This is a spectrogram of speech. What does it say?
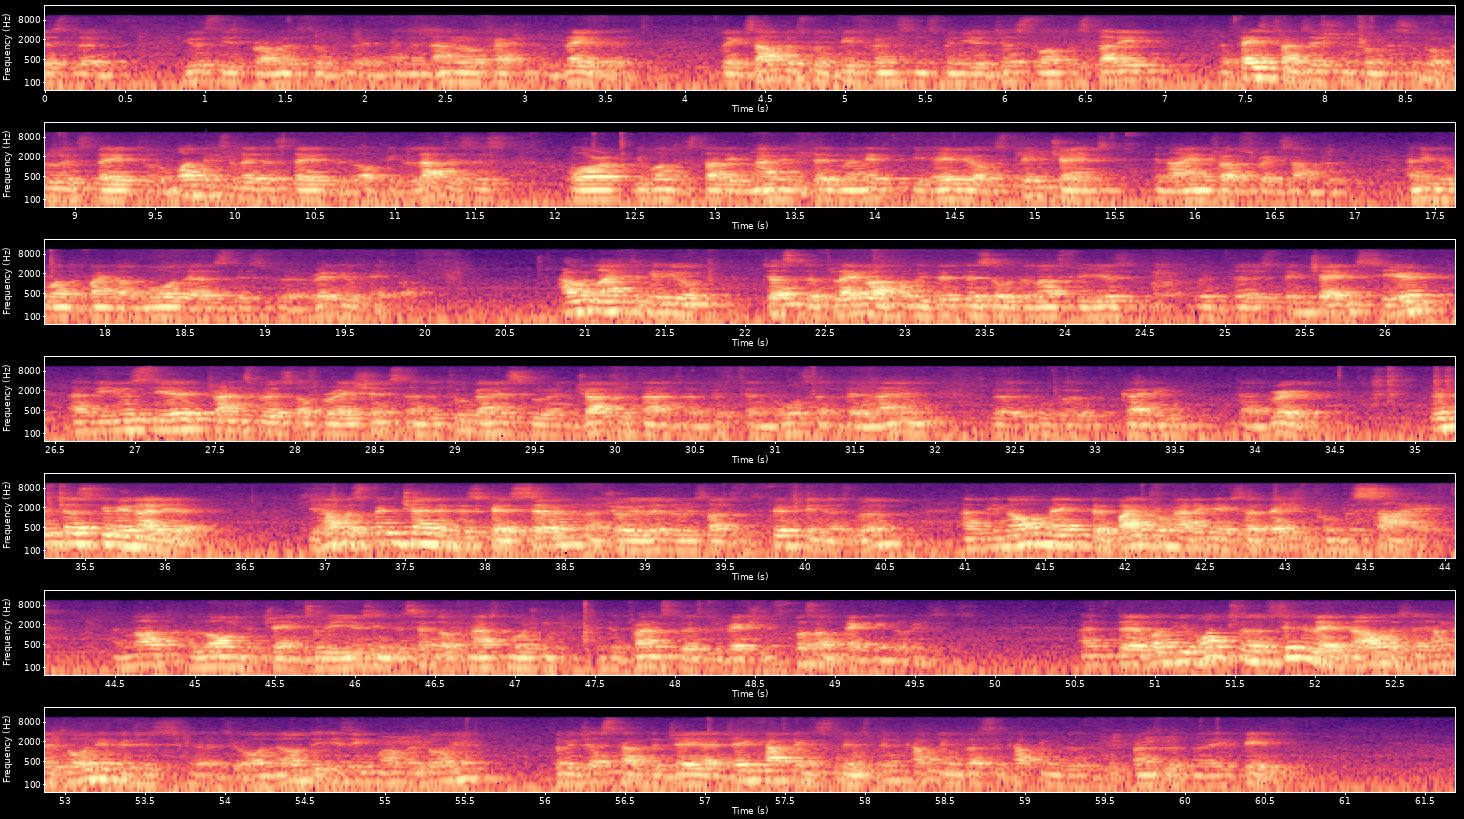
just uh, use these parameters to, in an analog fashion to play with it. So examples would be, for instance, when you just want to study the phase transition from the superfluid state to a Mott-insulator state with optical lattices, or you want to study magnetic, behavior of spin chains in ion traps, for example. And if you want to find out more, there's this uh, review paper. I would like to give you just a flavor of how we did this over the last few years with the spin chains here. And we use here transverse operations, and the two guys who are in charge of that, Christian Roos and Ben Lanyon, uh, who were guiding that work. Let me just give you an idea. You have a spin chain, in this case 7, I'll show you later results with 15 as well. And we now make the bichromatic excitation from the side and not along the chain. So we're using the center of mass motion in the transverse directions for some technical reasons. And uh, what we want to simulate now is a Hamiltonian, which is, uh, as you all know, the Ising Hamiltonian. So we just have the J-I-J coupling, spin-spin coupling, plus the coupling with the transverse magnetic field.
